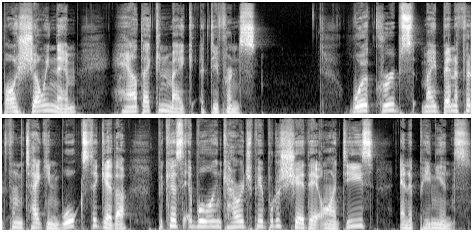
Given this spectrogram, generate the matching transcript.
by showing them how they can make a difference. Work groups may benefit from taking walks together because it will encourage people to share their ideas and opinions.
